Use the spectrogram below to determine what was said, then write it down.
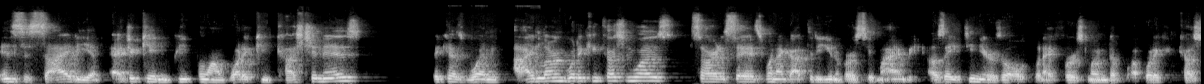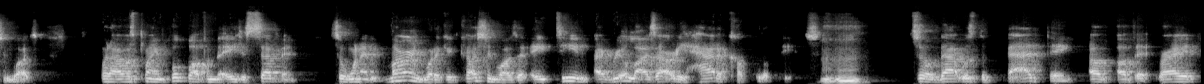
in society of educating people on what a concussion is. Because when I learned what a concussion was, sorry to say, it's when I got to the University of Miami. I was 18 years old when I first learned what a concussion was. But I was playing football from the age of seven. So when I learned what a concussion was at 18, I realized I already had a couple of these. Mm-hmm. So that was the bad thing of, of it, right?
